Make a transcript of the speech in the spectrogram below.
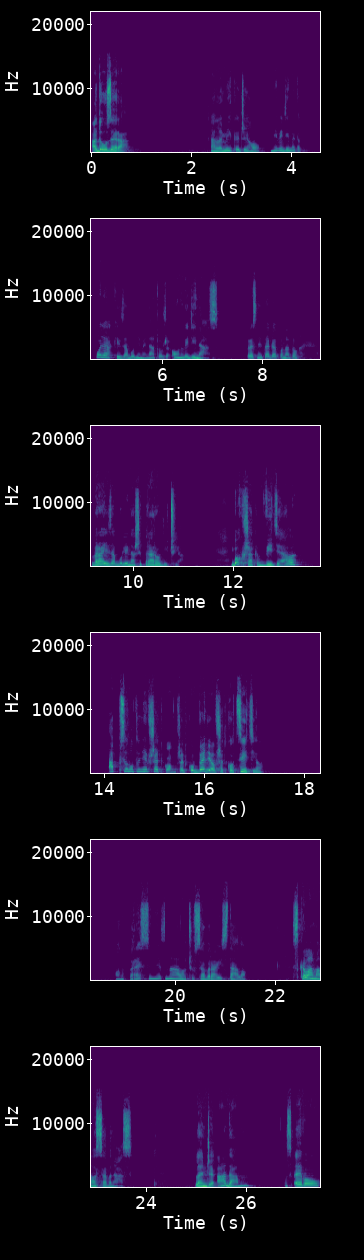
a dozera. Ale my, keďže ho nevidíme, tak poľahky zabudneme na to, že on vidí nás. Presne tak, ako na to v zabudli naši prarodičia. Boh však videl absolútne všetko. Všetko vedel, všetko cítil. On presne znal, čo sa v stalo. Sklamal sa v nás. Lenže Adam s Evou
